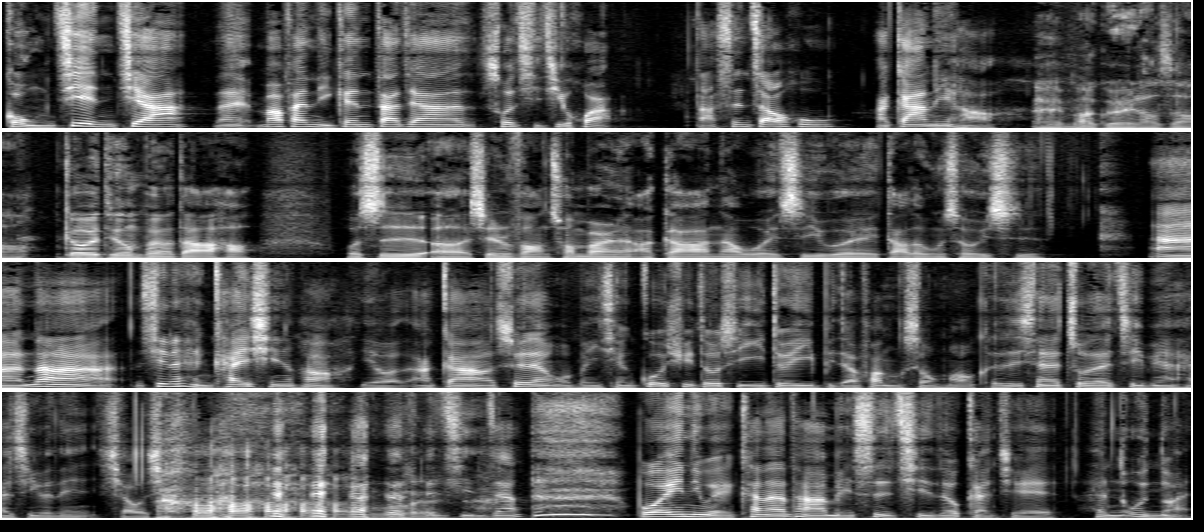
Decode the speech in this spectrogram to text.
龚建家。来，麻烦你跟大家说几句话，打声招呼。阿嘎你好，哎，马各位老师好，各位听众朋友大家好。我是呃鲜乳坊创办人阿嘎，那我也是一位大动物兽医师啊。那现在很开心哈，有阿刚。虽然我们以前过去都是一对一比较放松哈，可是现在坐在这边还是有点小小的 很紧张。不过 anyway，看到他每次其实都感觉很温暖。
